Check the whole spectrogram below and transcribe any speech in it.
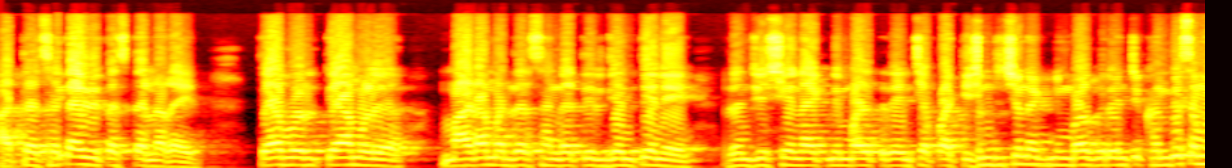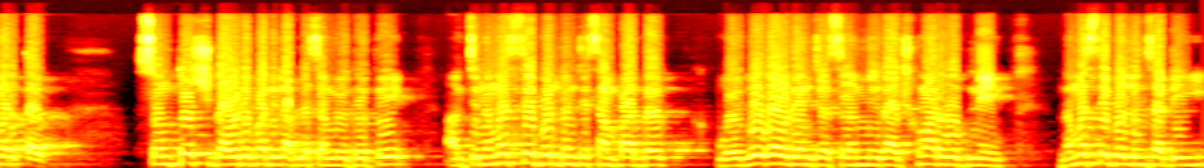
आता काय विकास करणार आहेत? त्याबरोबर त्यामुळे माडा मतदारसंघातील जनतेने रणजितसिंह नाईक निंबाळकर यांच्या पाठी रणजितसिंह नाईक निंबाळकर यांचे खंदे समर्थक संतोष गावडे पाटील आपल्या समेत होते. आमचे नमस्ते फलटणचे संपादक वैभव गावडे यांच्यासह मी राजकुमार गोपने. नमस्ते फलटणसाठी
